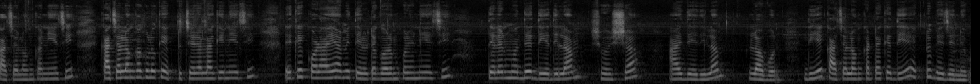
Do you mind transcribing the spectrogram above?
কাঁচা লঙ্কা নিয়েছি। কাঁচা লঙ্কাগুলোকে একটু চেরা লাগিয়ে নিয়েছি। একে কড়াইয়ে আমি তেলটা গরম করে নিয়েছি। তেলের মধ্যে দিয়ে দিলাম সর্ষা আর দিয়ে দিলাম লবণ। দিয়ে কাঁচা লঙ্কাটাকে দিয়ে একটু ভেজে নেব।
